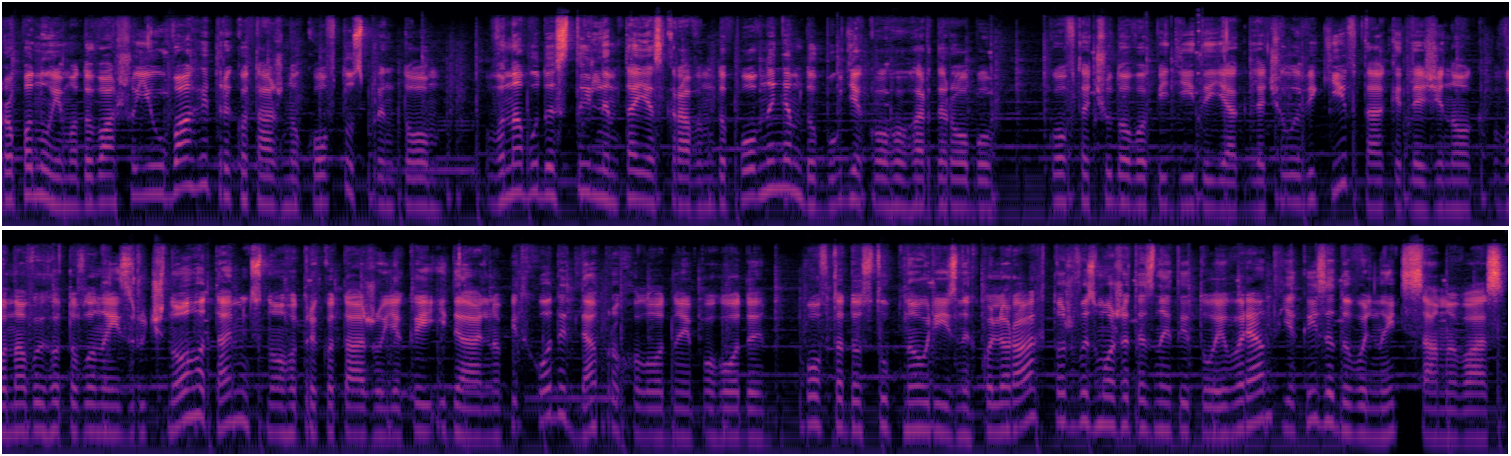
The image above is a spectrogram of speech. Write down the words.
Пропонуємо до вашої уваги трикотажну кофту з принтом. Вона буде стильним та яскравим доповненням до будь-якого гардеробу. Кофта чудово підійде як для чоловіків, так і для жінок. Вона виготовлена із ручного та міцного трикотажу, який ідеально підходить для прохолодної погоди. Кофта доступна у різних кольорах, тож ви зможете знайти той варіант, який задовольнить саме вас.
